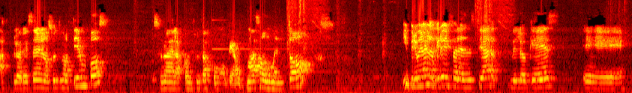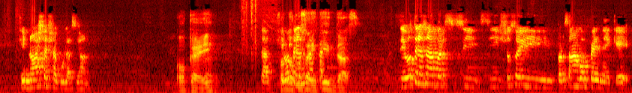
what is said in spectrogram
a florecer en los últimos tiempos. Es una de las consultas como que más aumentó. Y primero lo quiero diferenciar de lo que es eh, que no haya eyaculación. Ok. O sea, si Son dos cosas una- distintas. si vos tenés una persona, si, si yo soy persona con pene que,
